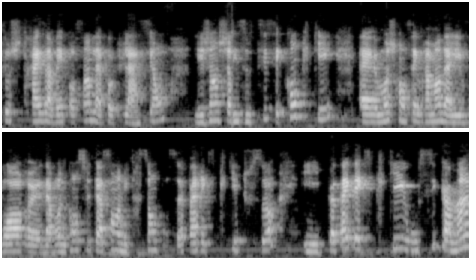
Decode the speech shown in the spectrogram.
touche 13 à 20% de la population. Les gens cherchent des outils. C'est compliqué. Euh, moi, je conseille vraiment d'aller voir, euh, d'avoir une consultation en nutrition pour se faire expliquer tout ça et peut-être expliquer aussi comment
